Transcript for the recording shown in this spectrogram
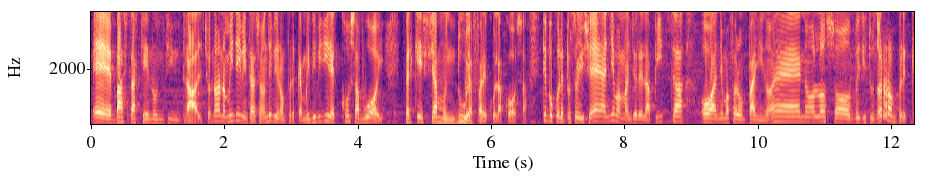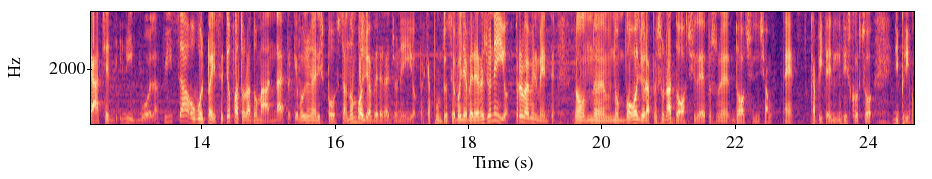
eh, basta che non ti intralcio. No, non mi devi intralciare, non devi rompere il mi devi dire cosa vuoi, perché siamo in due a fare quella cosa. Tipo quelle persone che dice, eh, andiamo a mangiare la pizza o andiamo andiamo a fare un panino. Eh, non lo so, vedi tu, non rompere il cazzo. Di, vuoi la pizza o vuoi il panino? Se ti ho fatto la domanda è perché voglio una risposta. Non voglio avere ragione io. Perché appunto, se voglio avere ragione io, probabilmente non, non voglio la persona docile. Le persone docili, diciamo. Eh, capite il discorso di prima.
